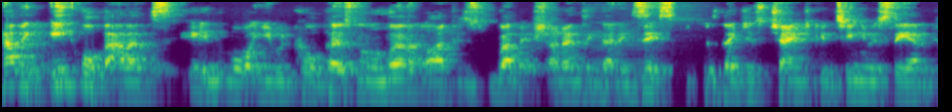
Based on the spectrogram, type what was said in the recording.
having equal balance in what you would call personal and work life is rubbish. I don't think that mm. exists because they just change continuously. And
